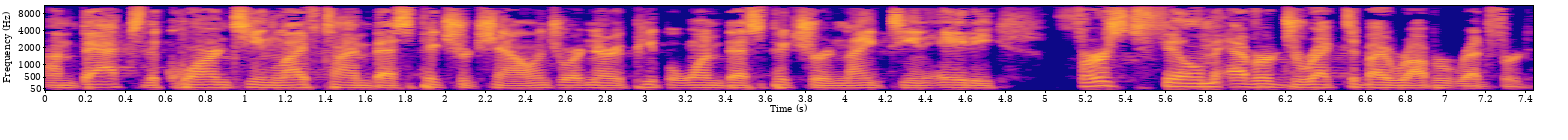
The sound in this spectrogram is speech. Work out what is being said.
I'm back to the Quarantine Lifetime Best Picture Challenge. Ordinary People won Best Picture in 1980. First film ever directed by Robert Redford.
